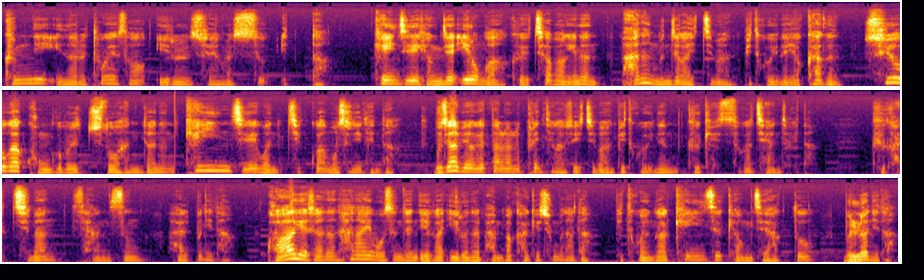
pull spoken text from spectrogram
금리 인하를 통해서 이를 수행할 수 있다. 케인즈의 경제 이론과 그의 처방에는 많은 문제가 있지만 비트코인의 역학은 수요가 공급을 주도한다는 케인즈의 원칙과 모순이 된다. 무자비하게 달러를 프린팅할 수 있지만 비트코인은 그 개수가 제한적이다. 그 가치만 상승할 뿐이다. 과학에서는 하나의 모순된 예가 이론을 반박하기에 충분하다. 비트코인과 케인즈 경제학도 물론이다.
